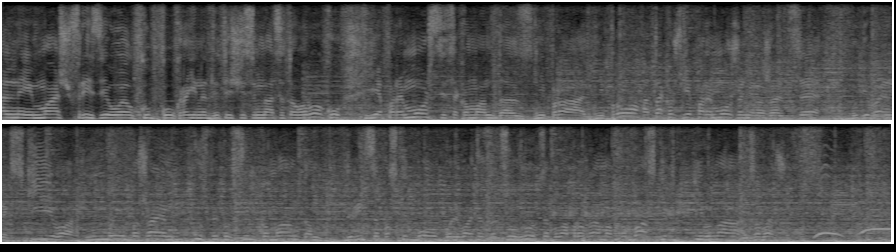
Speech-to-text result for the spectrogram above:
Фінальний матч Фрізі Ойл Кубку України 2017 року. Є переможці, це команда з Дніпра Дніпро, а також є переможені, на жаль, це будівельник з Києва. Ми бажаємо успіху всім командам. Дивіться баскетбол, болівайте за цю гру. Це була програма про баскет, і вона завершена.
